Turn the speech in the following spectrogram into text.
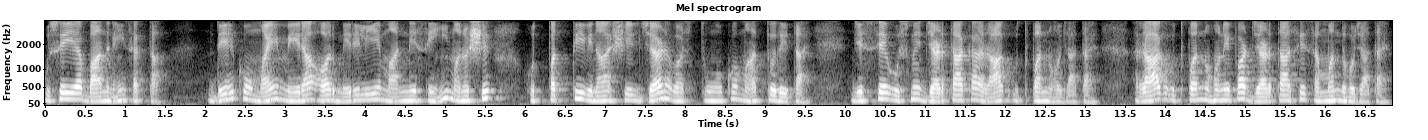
उसे यह बाँध नहीं सकता। देह को मैं, मेरा और मेरे लिए मानने से ही मनुष्य उत्पत्ति विनाशील जड़ वस्तुओं को महत्व देता है, जिससे उसमें जड़ता का राग उत्पन्न हो जाता है। राग उत्पन्न होने पर जड़ता से संबंध हो जाता है।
